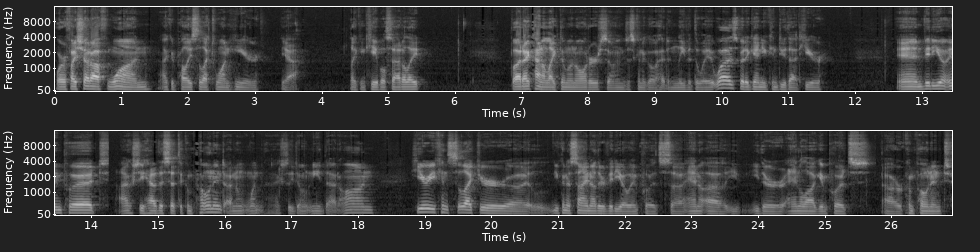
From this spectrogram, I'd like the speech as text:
or if I shut off one, I could probably select one here. Yeah, like in cable satellite. But I kind of like them in order, so I'm just going to go ahead and leave it the way it was. But again, you can do that here. And video input, I actually have this set to component. I don't want, I actually don't need that on. Here you can select your, uh, you can assign other video inputs, uh, an, uh, either analog inputs or component.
